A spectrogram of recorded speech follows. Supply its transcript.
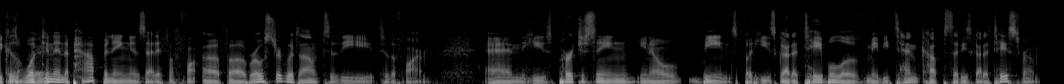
Because what can end up happening is that if a, fa- uh, if a roaster goes out to the to the farm and he's purchasing, you know, beans, but he's got a table of maybe 10 cups that he's got to taste from,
